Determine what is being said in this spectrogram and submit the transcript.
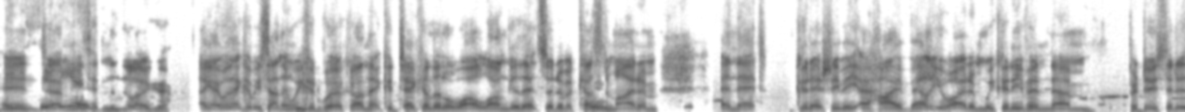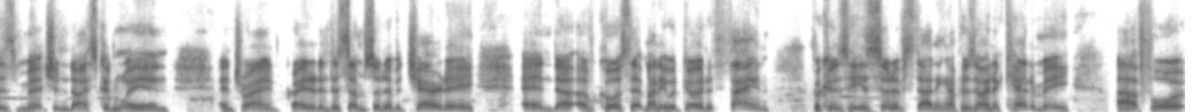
and Yes, um, he he's hidden in the logo. Okay, well that could be something we could work on. That could take a little while longer. That's sort of a custom Mm. item, and that could actually be a high value item. We could even um, produce it as merchandise, couldn't we? And and try and create it into some sort of a charity. And uh, of course, that money would go to Thane because he's sort of starting up his own academy uh, for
